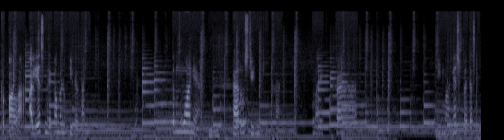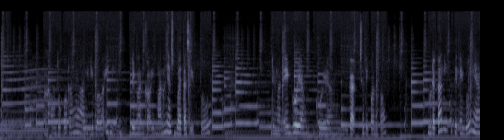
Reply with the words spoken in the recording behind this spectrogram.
kepala alias mereka melogikakan semuanya. Hmm. harus dilogikakan mereka imannya sebatas itu. Nah untuk orang yang lagi di bawah ini dengan keimanannya sebatas itu dengan ego yang ego yang nggak bisa dikontrol mereka ngikutin egonya.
